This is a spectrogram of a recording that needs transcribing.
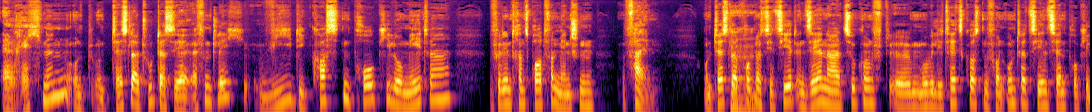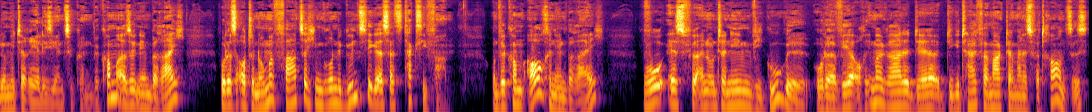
errechnen, und, und Tesla tut das sehr öffentlich, wie die Kosten pro Kilometer für den Transport von Menschen fallen. Und Tesla mhm. prognostiziert in sehr naher Zukunft äh, Mobilitätskosten von unter 10 Cent pro Kilometer realisieren zu können. Wir kommen also in den Bereich, wo das autonome Fahrzeug im Grunde günstiger ist als Taxifahren. Und wir kommen auch in den Bereich, wo es für ein Unternehmen wie Google oder wer auch immer gerade der Digitalvermarkter meines Vertrauens ist,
